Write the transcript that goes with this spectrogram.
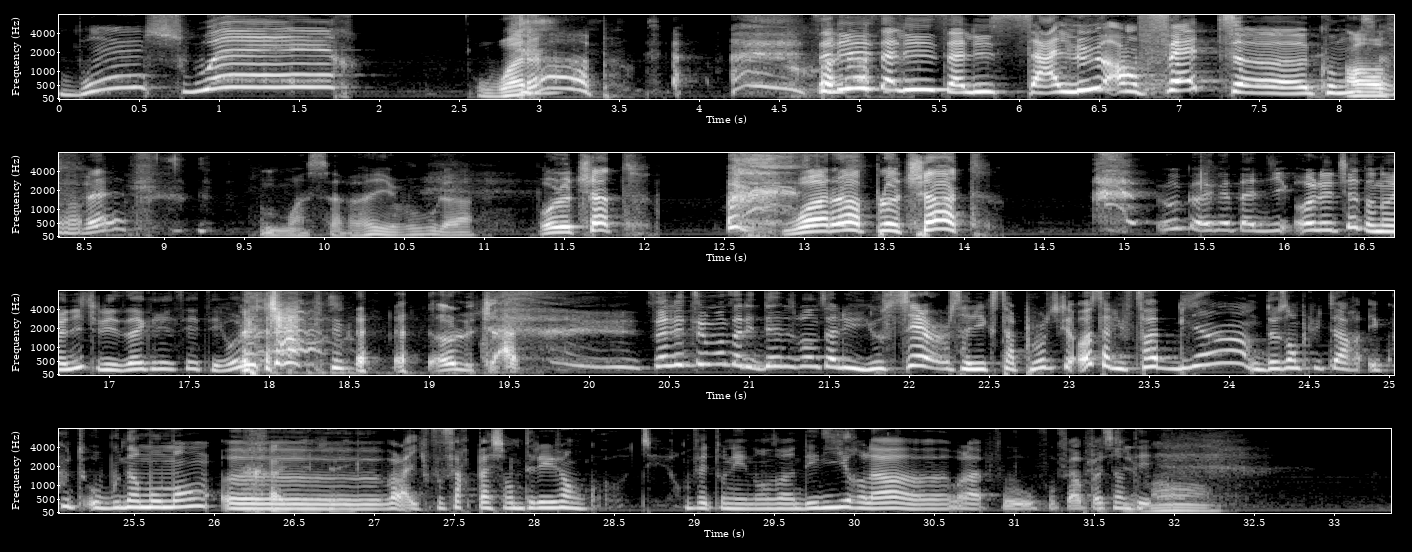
Bonsoir. What up? Salut, salut, salut, salut En fait, euh, comment En ça va fait, moi ça va et vous là? Oh le chat! What up le chat? Quand quand t'as dit oh le chat, on aurait dit tu les agressais, t'es oh le chat! Oh le chat! Salut tout le monde, salut James Bond, salut Youssir, salut Extra Production, oh salut Fabien! Deux ans plus tard, écoute, au bout d'un moment, euh, voilà, il faut faire patienter les gens, quoi. En fait, on est dans un délire là, euh, voilà, faut, faut faire patienter.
